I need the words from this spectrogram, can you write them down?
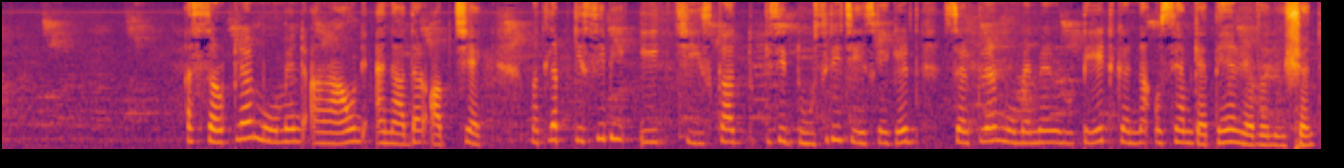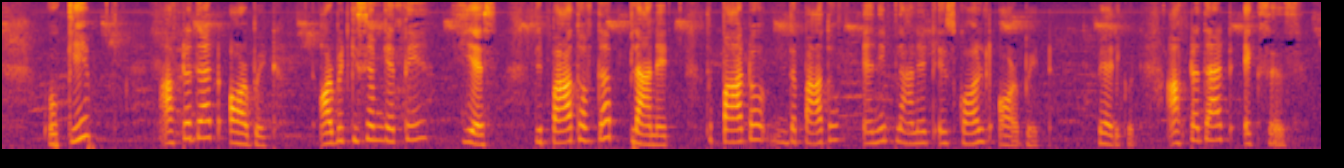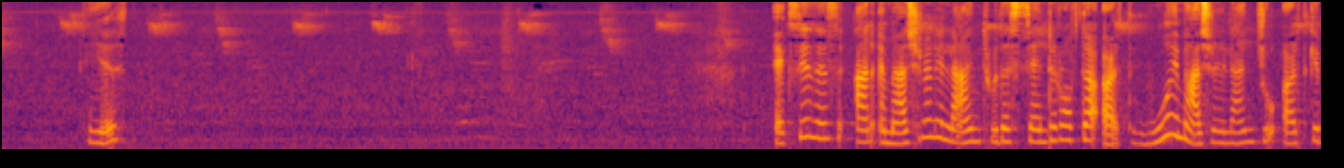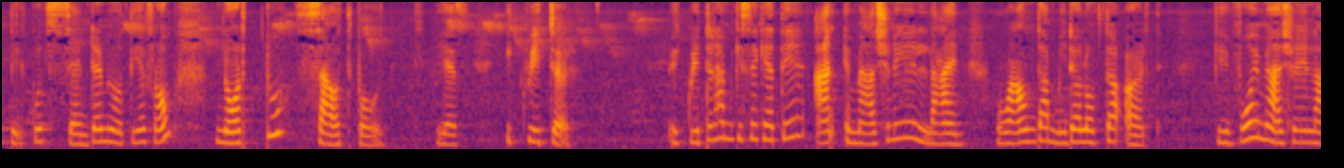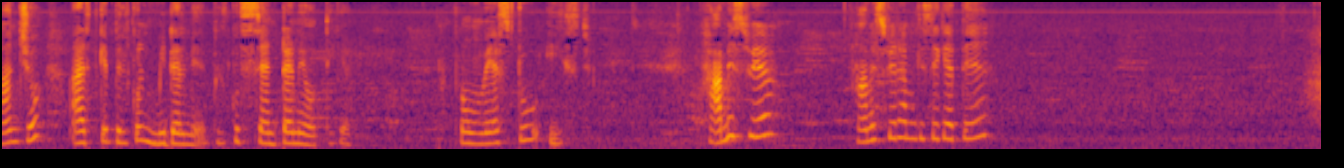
a circular movement around another object मतलब किसी भी एक चीज़ का, किसी दूसरी चीज़ के गिर्द सर्कुलर मोमेंट में रोटेट करना, उसे हम कहते हैं revolution okay after that orbit orbit किसे हम कहते हैं? Yes the path of the planet the part of the path of any planet is called orbit very good after that axis yes? Axis is an imaginary line through the centre of the earth वो imaginary line जो अर्थ के बिल्कुल centre में होती है from north to south pole yes equator equator हम किसे कहते हैं? An imaginary line around the middle of the earth कि वो इमेजिनरी लाइन जो अर्थ के बिल्कुल मिडल में, बिल्कुल सेंटर में होती है. From west to east hemisphere hemisphere हम किसे कहते हैं?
